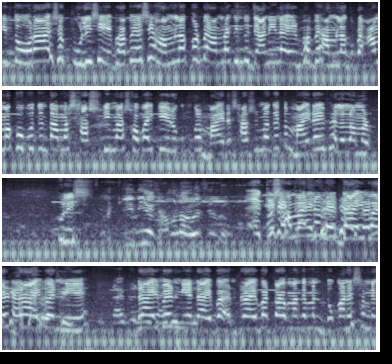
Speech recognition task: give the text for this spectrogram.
কিন্তু ওরা এসে পুলিশে এভাবে এসে হামলা করবে আমরা কিন্তু জানি না এভাবে হামলা করবে। আমাকেও পর্যন্ত আমার শাশুড়ি মা সবাইকে এরকম করে মায়েরা শাশুড়ি মাকে তো মায়েরাই ফেলালো আমার পুলিশ। কি নিয়ে ঝামেলা হয়েছিল? একটু সামান্য ড্রাইভার ড্রাইভার নিয়ে ড্রাইভার নিয়ে ড্রাইভার ড্রাইভারটা আমাদের মানে দোকানের সামনে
